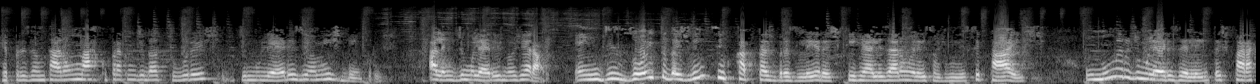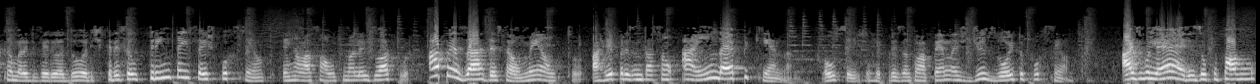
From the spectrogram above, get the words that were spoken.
representaram um marco para candidaturas de mulheres e homens negros, além de mulheres no geral. Em 18 das 25 capitais brasileiras que realizaram eleições municipais, o número de mulheres eleitas para a Câmara de Vereadores cresceu 36% em relação à última legislatura. Apesar desse aumento, a representação ainda é pequena, ou seja, representam apenas 18%. As mulheres ocupavam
